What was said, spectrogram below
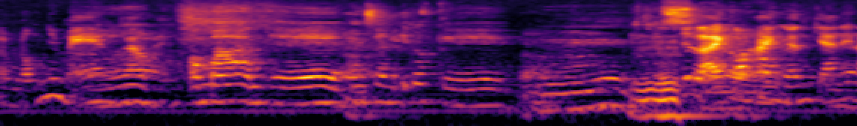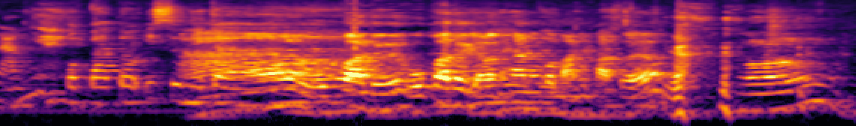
làm đúng với mẹ em sao à, rồi 엄마 한테 항상 이렇게 음. 음. với lại có hai người anh trai để làm gì 오빠 또 아, 있으니까 오빠들 오빠들 연애하는 거 많이 봤어요? 음.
